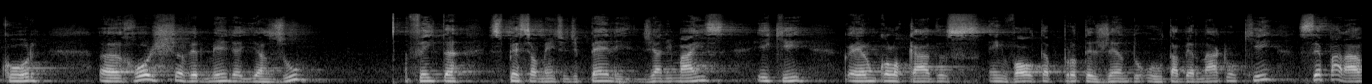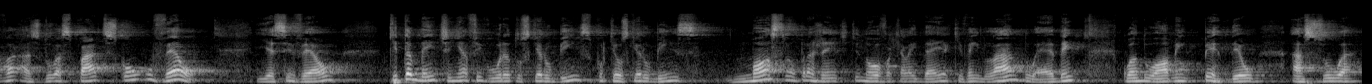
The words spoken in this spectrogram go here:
cor uh, roxa, vermelha e azul, feita especialmente de pele de animais e que eram colocados em volta, protegendo o tabernáculo que separava as duas partes com o véu. E esse véu, que também tinha a figura dos querubins, porque os querubins mostram para a gente, de novo, aquela ideia que vem lá do Éden, quando o homem perdeu a sua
